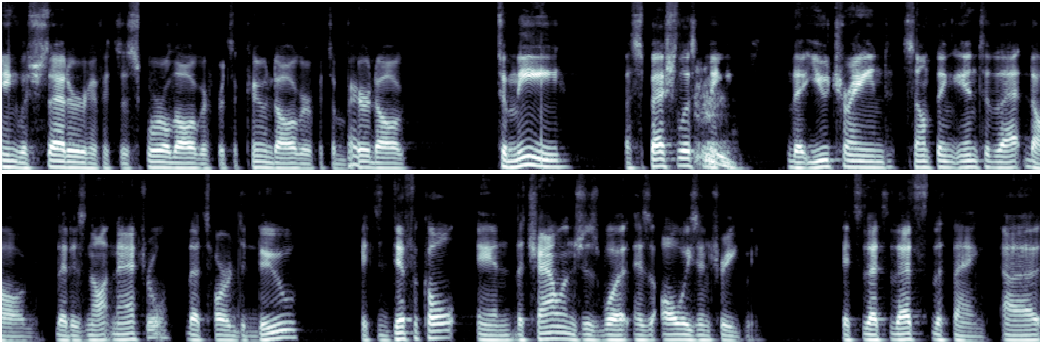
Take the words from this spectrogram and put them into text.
English setter, if it's a squirrel dog, or if it's a coon dog, or if it's a bear dog. To me, a specialist means that you trained something into that dog that is not natural, that's hard to do, it's difficult, and the challenge is what has always intrigued me. It's that's that's the thing. Uh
